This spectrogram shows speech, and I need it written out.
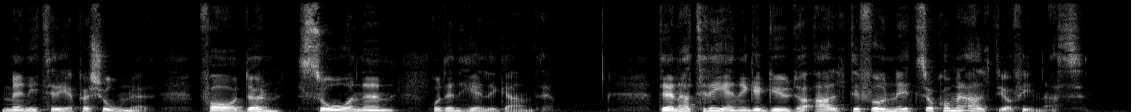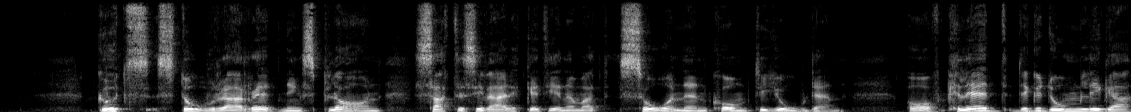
men i tre personer, Fadern, Sonen och den helige Ande. Denna treenige Gud har alltid funnits och kommer alltid att finnas. Guds stora räddningsplan sattes i verket genom att sonen kom till jorden, avklädd det gudomliga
